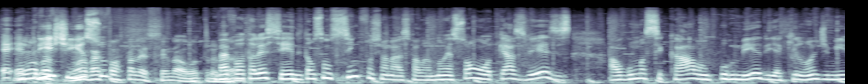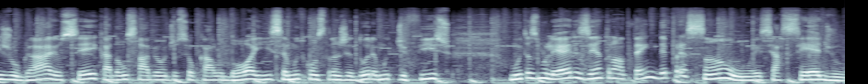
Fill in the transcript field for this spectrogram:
é, é triste vai, isso. Uma vai fortalecendo a outra. Vai né? fortalecendo. Então, são cinco funcionários falando, não é só um outro. Porque, às vezes, algumas se calam por medo e aqui longe de mim julgar, eu sei, cada um sabe onde o seu calo dói. E isso é muito constrangedor, é muito difícil. Muitas mulheres entram até em depressão, esse assédio.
